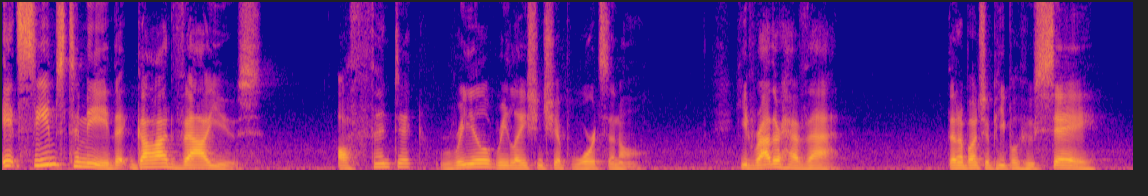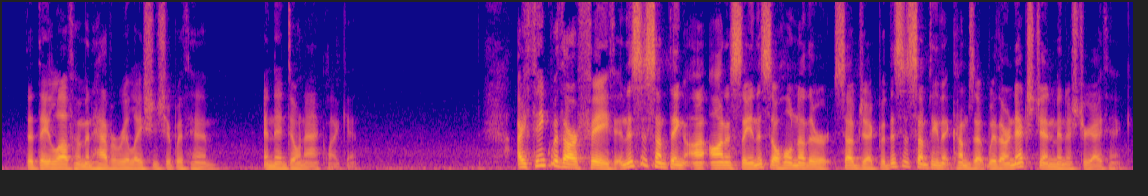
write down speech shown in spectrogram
It seems to me that God values authentic, real relationship, warts and all. He'd rather have that than a bunch of people who say that they love Him and have a relationship with Him and then don't act like it. I think with our faith, and this is something, uh, honestly, and this is a whole other subject, but this is something that comes up with our next gen ministry, I think.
